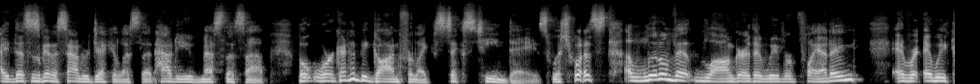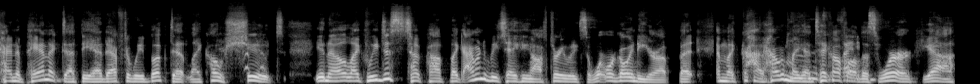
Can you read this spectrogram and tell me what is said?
I, this is going to sound ridiculous that how do you mess this up? But we're going to be gone for like 16 days, which was a little bit longer than we were planning. And, we and we kind of panicked at the end after we booked it, like, oh, shoot, you know, like we just took off, like, I'm going to be taking off three weeks of work. We're going to Europe. But I'm like, God, how am I going to take off all this work? Yeah.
